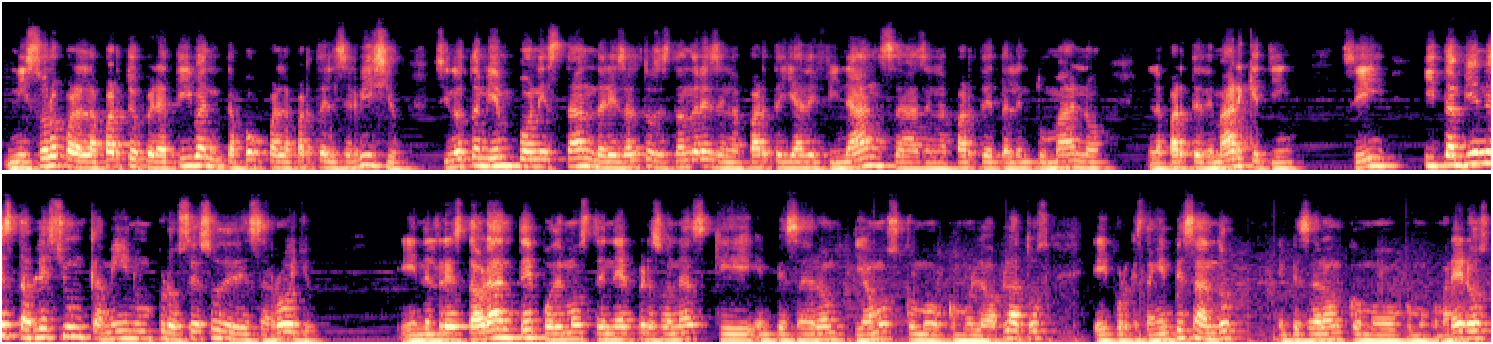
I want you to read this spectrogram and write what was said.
ni solo para la parte operativa, ni tampoco para la parte del servicio, sino también pone estándares, altos estándares en la parte ya de finanzas, en la parte de talento humano, en la parte de marketing, ¿sí? Y también establece un camino, un proceso de desarrollo. En el restaurante podemos tener personas que empezaron, digamos, como, como lavaplatos, eh, porque están empezando, empezaron como, como camareros,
